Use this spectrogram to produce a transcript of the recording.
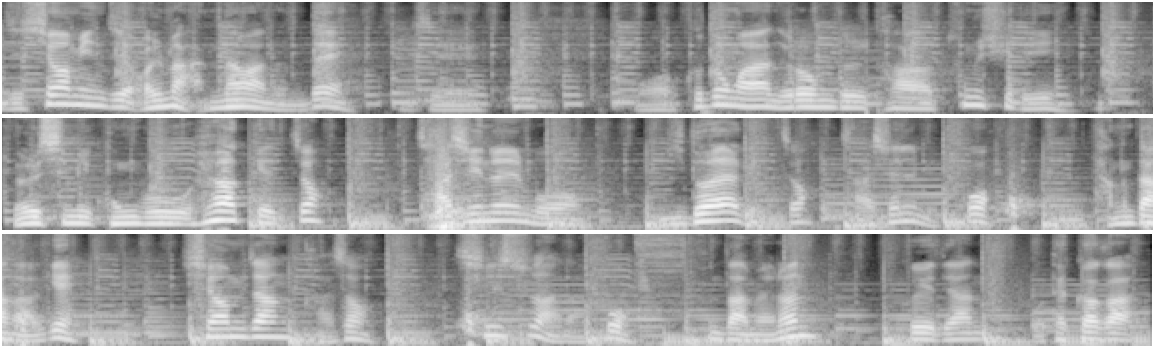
이제 시험이 이제 얼마 안 남았는데 이제 뭐 그동안 여러분들 다 충실히 열심히 공부해왔겠죠? 자신을 뭐 믿어야겠죠? 자신을 믿고 당당하게 시험장 가서 실수 안 하고 푼다면은 그에 대한 뭐 대가가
